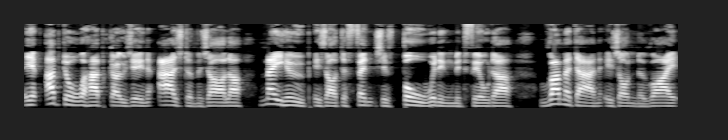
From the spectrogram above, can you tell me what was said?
Yep, Abdul Wahab goes in as the Mezzala. Mayhoub is our defensive ball winning midfielder. Ramadan is on the right.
